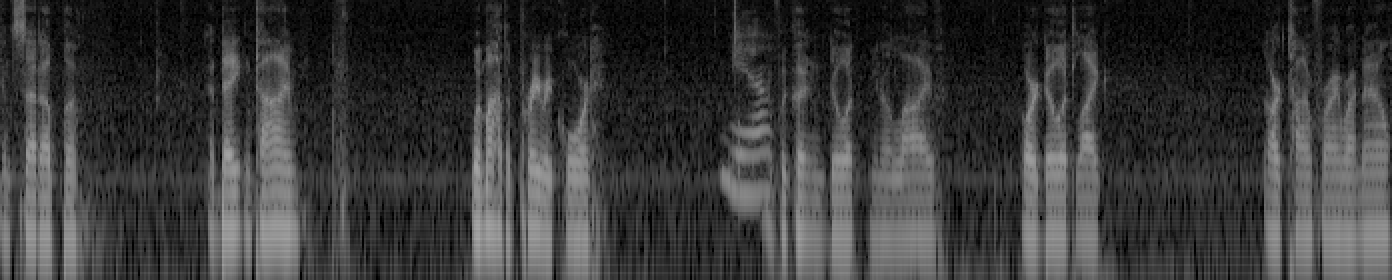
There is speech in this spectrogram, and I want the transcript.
and set up a a date and time. We might have to pre-record Yeah. if we couldn't do it, you know, live, or do it like our time frame right now.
